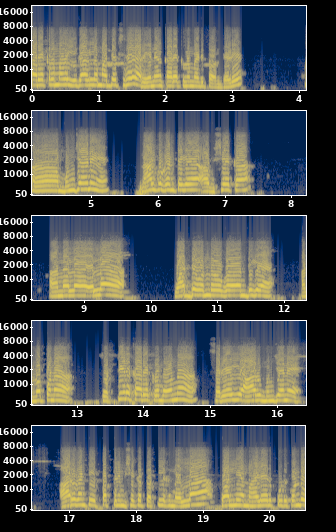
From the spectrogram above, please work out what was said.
ಕಾರ್ಯಕ್ರಮಗಳು ಈಗಾಗಲೇ ಅಧ್ಯಕ್ಷರು ಹೇಳ್ಯಾರ, ಏನೇನು ಕಾರ್ಯಕ್ರಮ ನಡೀತಾವ ಅಂತೇಳಿ. ಆ, ಮುಂಜಾನೆ ನಾಲ್ಕು ಗಂಟೆಗೆ ಅಭಿಷೇಕ, ಆಮೇಲೆ ಎಲ್ಲ ವಾದ್ಯವೊಂದಿಗೆ ಹನುಮಪ್ಪನ ತೊಟ್ಟಿಲ ಕಾರ್ಯಕ್ರಮವನ್ನ ಸರಿಯಾಗಿ ಆರು, ಮುಂಜಾನೆ ಆರು ಗಂಟೆ ಇಪ್ಪತ್ತು ನಿಮಿಷಕ್ಕೆ ತೊಟ್ಟಿಲ ಎಲ್ಲಾ ಕಾಲನಿಯ ಮಹಿಳೆಯರು ಕೂಡಿಕೊಂಡು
